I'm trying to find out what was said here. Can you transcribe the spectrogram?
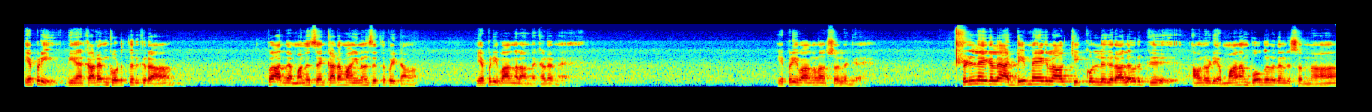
எப்படி? நீங்கள் கடன் கொடுத்துருக்குறான். இப்போ அந்த மனுஷன் கடன் வாங்கினாலும் செத்து போயிட்டான். எப்படி வாங்கலாம் அந்த கடனை? எப்படி வாங்கலாம் சொல்லுங்க. பிள்ளைகளை அடிமைகளாக்கி கொள்ளுகிற அளவிற்கு அவனுடைய மனம் போகிறது என்று சொன்னால்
